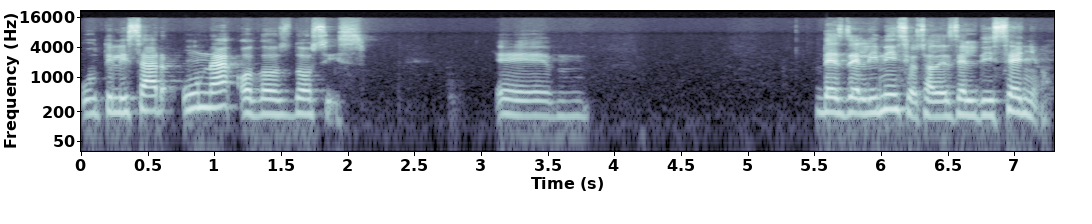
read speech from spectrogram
utilizar una o dos dosis. Em, desde el inicio, o sea, desde el diseño.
